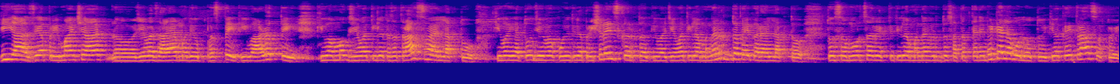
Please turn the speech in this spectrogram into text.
ही आज या प्रेमाच्या जेव्हा जाळ्यामध्ये फसते किंवा अडकते किंवा मग जेव्हा तिला त्याचा त्रास व्हायला लागतो किंवा यातून जेव्हा कोणी तिला प्रेशराईज करतं किंवा जेव्हा तिला मनाविरुद्ध काही करायला लागतं तो समोरचा व्यक्ती तिला मनाविरुद्ध सातत्याने भेटायला बोलवतोय किंवा काही त्रास होतोय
